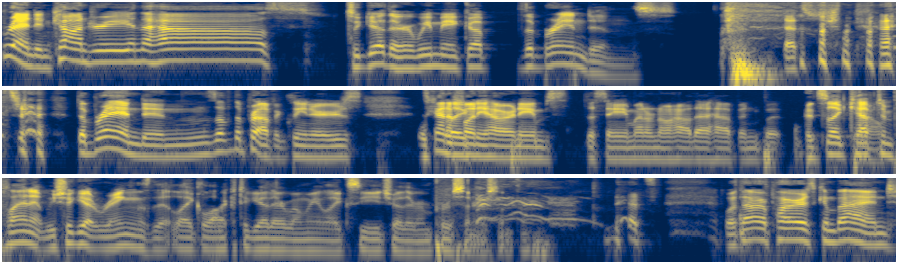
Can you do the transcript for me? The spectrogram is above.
Brandon Condry in the house. Together we make up the Brandons. That's that's the Brandons of the Profit Cleaners. It's, kind of like- funny how our names the same. I don't know how that happened, but It's like You know. Captain Planet. We should get rings that like lock together when we like see each other in person or something. that's with our powers combined,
